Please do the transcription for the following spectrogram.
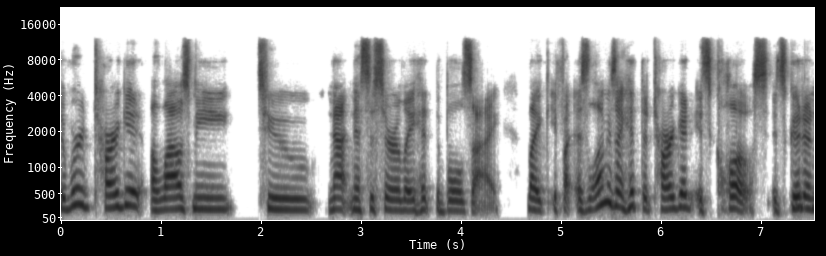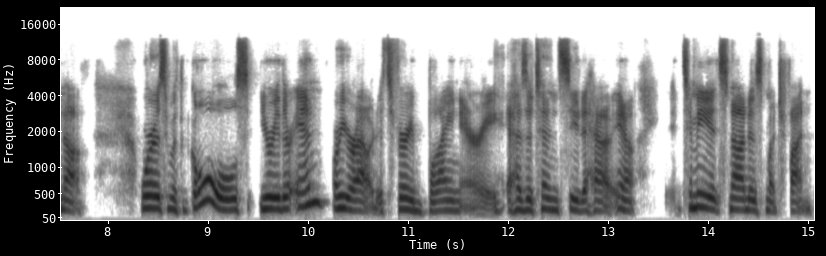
the word target allows me to not necessarily hit the bullseye like if I, as long as i hit the target it's close it's good mm-hmm. enough. Whereas with goals you're either in or you're out. It's very binary. It has a tendency to have you know to me it's not as much fun.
